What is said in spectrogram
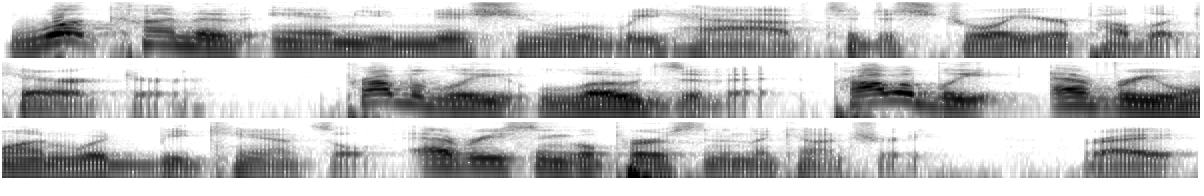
what kind of ammunition would we have to destroy your public character? Probably loads of it. Probably everyone would be canceled, every single person in the country, right?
